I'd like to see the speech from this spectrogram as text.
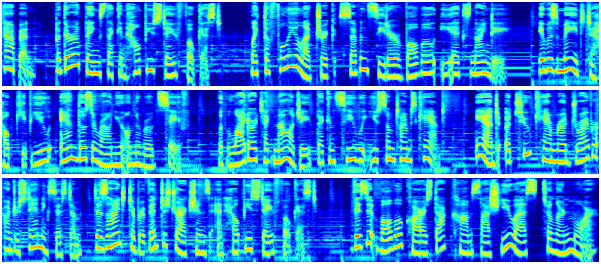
happen, but there are things that can help you stay focused, like the fully electric seven seater Volvo EX90. It was made to help keep you and those around you on the road safe, with LiDAR technology that can see what you sometimes can't, and a two camera driver understanding system designed to prevent distractions and help you stay focused. Visit volvocars.com slash US to learn more.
